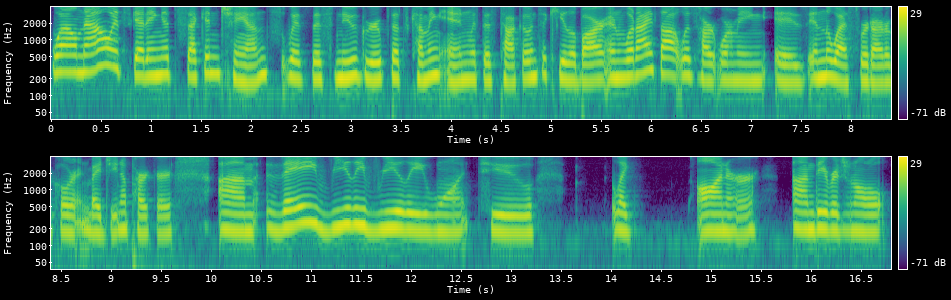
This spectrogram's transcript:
Well, now it's getting its second chance with this new group that's coming in with this taco and tequila bar. And what I thought was heartwarming is in the Westword article written by Gina Parker, um, they really, really want to like honor um, the original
